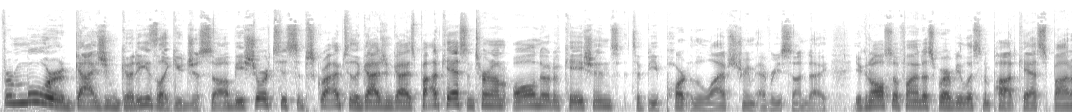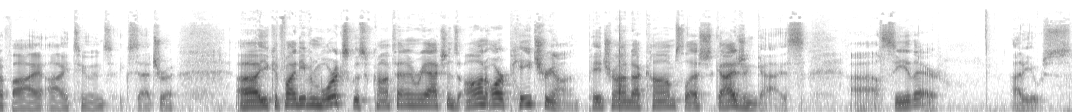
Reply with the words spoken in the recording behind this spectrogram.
For more Gaijin goodies like you just saw, be sure to subscribe to the Gaijin Guys podcast and turn on all notifications to be part of the live stream every Sunday. You can also find us wherever you listen to podcasts, Spotify, iTunes, etc. Uh, you can find even more exclusive content and reactions on our Patreon, patreon.com slash Gaijin Guys. Uh, I'll see you there. Adios.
